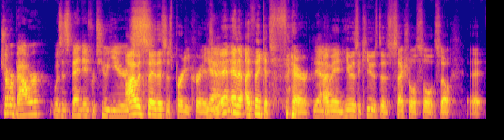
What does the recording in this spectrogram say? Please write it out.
Trevor Bauer was suspended for two years. I would say this is pretty crazy. Yeah, and, and I think it's fair. Yeah. I mean, he was accused of sexual assault, so it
